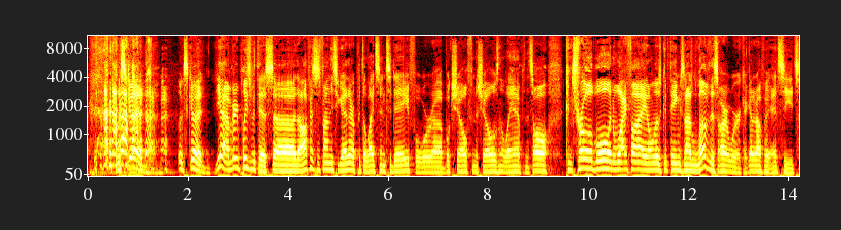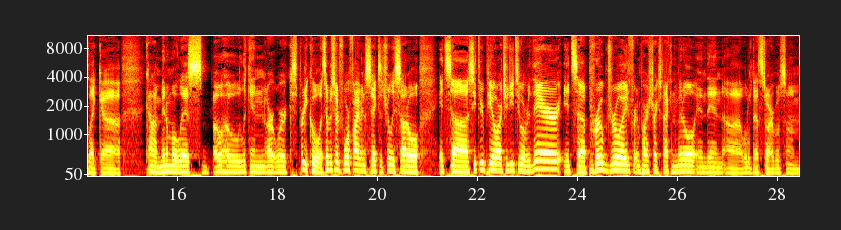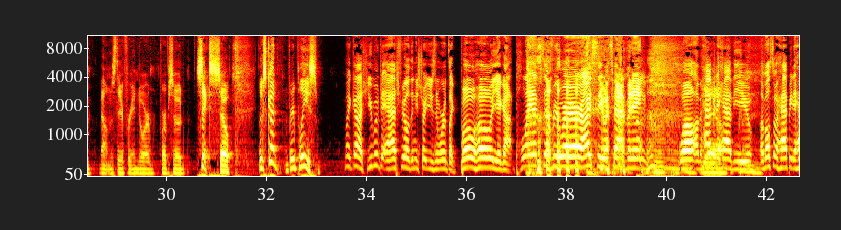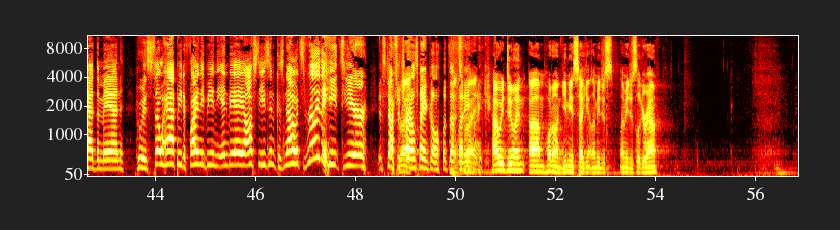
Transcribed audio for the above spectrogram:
Looks good. Looks good. Yeah, I'm very pleased with this. Uh, the office is finally together. I put the lights in today for uh, bookshelf and the shelves and the lamp, and it's all controllable and Wi-Fi and all those good things. And I love this artwork. I got it off of Etsy. It's like. Uh, kind of minimalist, boho looking artwork. It's pretty cool. It's episode four, five, and six. It's really subtle. It's uh, C3PO R2D2 over there. It's a probe droid for Empire Strikes Back in the middle, and then uh, a little Death Star above some mountains there for Endor for episode six. So looks good. I'm very pleased. My gosh, you moved to Asheville, then you start using words like boho, you got plants everywhere. I see what's happening. Well, I'm happy to have you. I'm also happy to have the man who is so happy to finally be in the NBA offseason because now it's really the Heat's year. It's Dr. Right. Charles Henkel. What's up, That's buddy? right. How we doing? Um, hold on, give me a second. Let me just let me just look around.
